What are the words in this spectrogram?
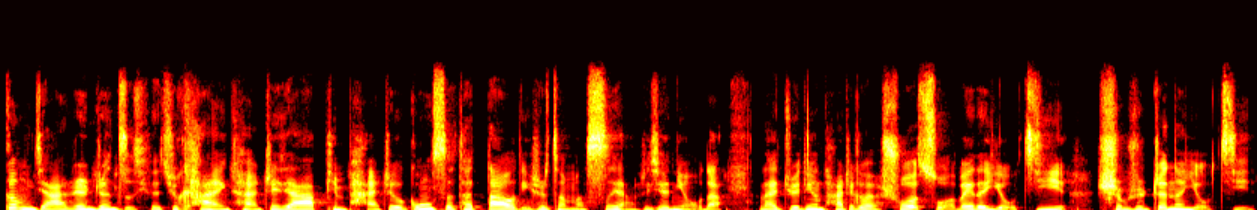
更加认真仔细的去看一看这家品牌这个公司它到底是怎么饲养这些牛的，来决定它这个说所谓的有机是不是真的有机。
